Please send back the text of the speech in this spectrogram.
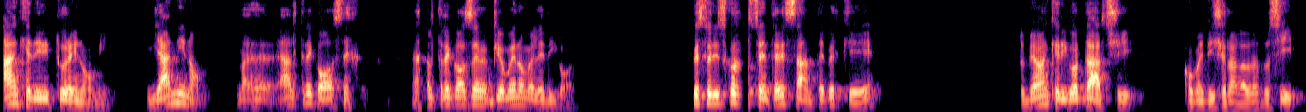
anche addirittura i nomi, gli anni no, ma eh, altre cose altre cose più o meno me le ricordo. Questo discorso è interessante perché dobbiamo anche ricordarci, come dice la Laudato Si,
